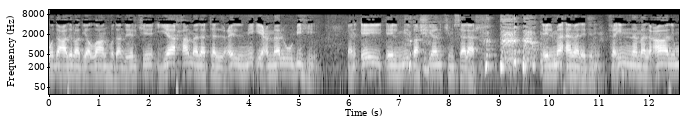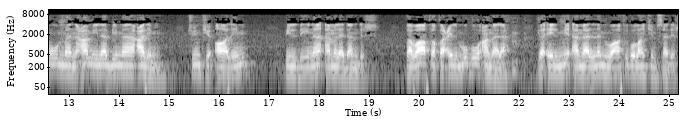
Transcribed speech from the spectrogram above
o da Ali radiyallahu anhudan deyir ki, Yə həmələtəl ilmi i'məlu bihi. Yəni, ey elmi daşıyan kimsələr, elmə əməl edin. Fə innəməl alimu mən amilə bimə alim. Çünki alim bildiyinə əməl edəndir. Fəvafəqə ilmuhu amələ və elmi əməlinə müvafiq olan kimsədir.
